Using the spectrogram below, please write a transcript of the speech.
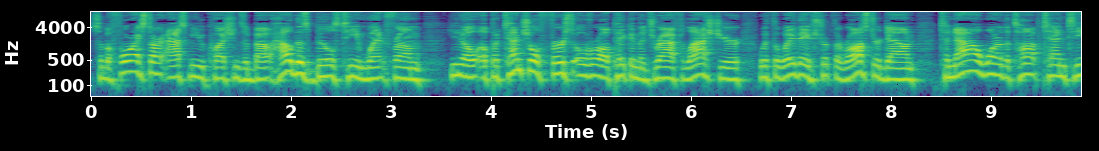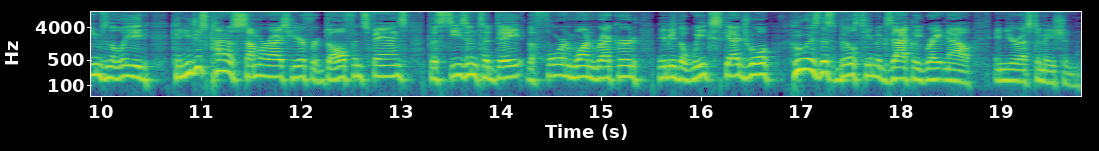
So before I start asking you questions about how this Bills team went from, you know, a potential first overall pick in the draft last year with the way they've stripped the roster down to now one of the top 10 teams in the league, can you just kind of summarize here for Dolphins fans the season to date, the 4 and 1 record, maybe the week schedule? Who is this Bills team exactly right now in your estimation?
